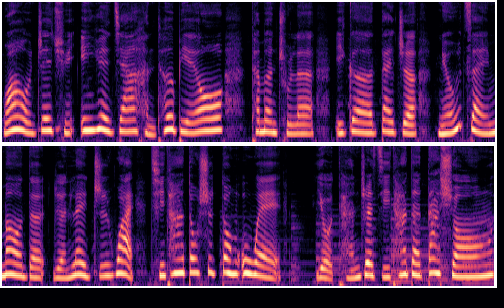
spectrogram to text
哇哦，这群音乐家很特别哦！他们除了一个戴着牛仔帽的人类之外，其他都是动物诶。有弹着吉他的大熊，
